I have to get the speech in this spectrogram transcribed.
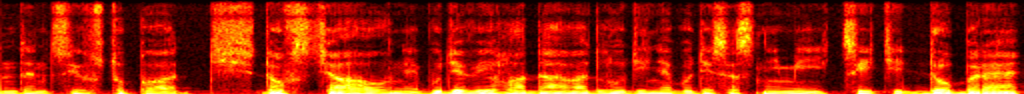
tendenciu vstupovať do vzťahov, nebude vyhľadávať ľudí, nebude sa s nimi cítiť dobre,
